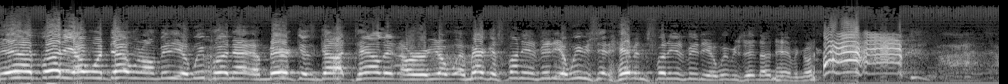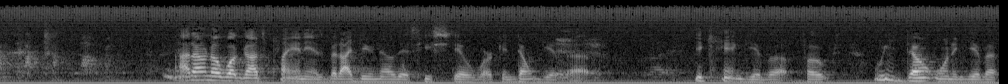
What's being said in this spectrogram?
Yeah, buddy, I want that one on video. We put that America's Got Talent or you know America's Funniest Video. We were sitting Heaven's Funniest Video. We were sitting in heaven going. I don't know what God's plan is, but I do know this: He's still working. Don't give up. You can't give up, folks. We don't want to give up.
